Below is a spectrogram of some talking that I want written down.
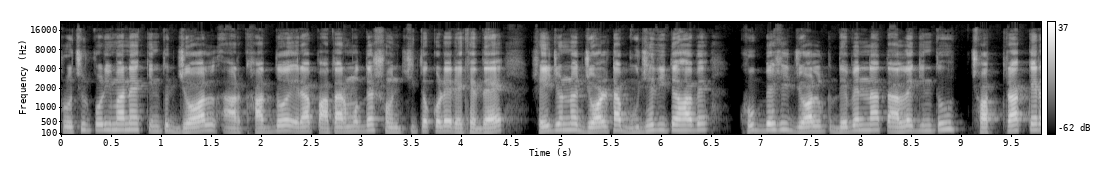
প্রচুর পরিমাণে কিন্তু জল আর খাদ্য এরা পাতার মধ্যে সঞ্চিত করে রেখে দেয়। সেই জন্য জলটা বুঝে দিতে হবে। খুব বেশি জল দেবেন না, তাহলে কিন্তু ছত্রাকের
